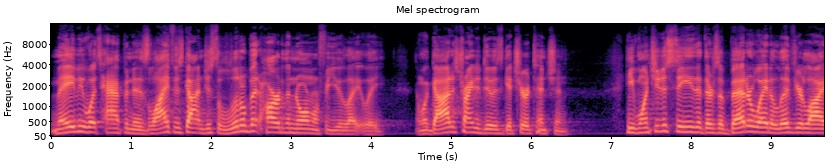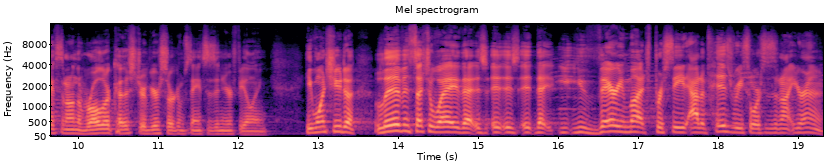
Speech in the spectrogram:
Maybe what's happened is life has gotten just a little bit harder than normal for you lately. And what God is trying to do is get your attention. He wants you to see that there's a better way to live your life than on the roller coaster of your circumstances and your feeling. He wants you to live in such a way that, is, is, is, that you very much proceed out of His resources and not your own.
